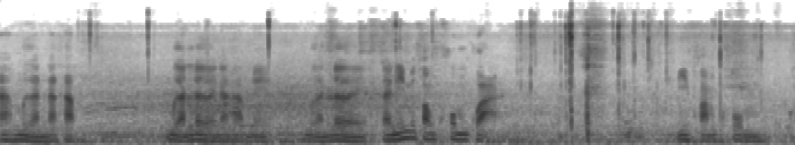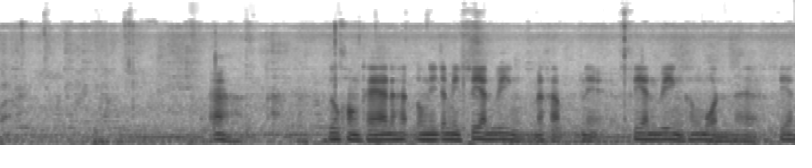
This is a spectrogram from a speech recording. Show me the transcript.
อ่าเหมือนนะครับ เหมือนเลยนะครับนี่เหมือนเลย แต่นี้มีความคมกว่า มีความคมกว่า อ่าดูของแท้นะฮะตรงนี้จะมีเสี้ยนวิ่งนะครับ เนี่ยเสี้ยนวิ่งข้างบนนะฮะเสี้ยน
